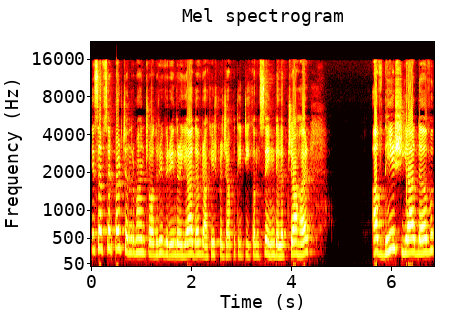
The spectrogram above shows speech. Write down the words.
इस अवसर पर चंद्रभान चौधरी वीरेंद्र यादव, राकेश प्रजापति, टीकम सिंह, दिलीप चाहर, अवधेश यादव,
